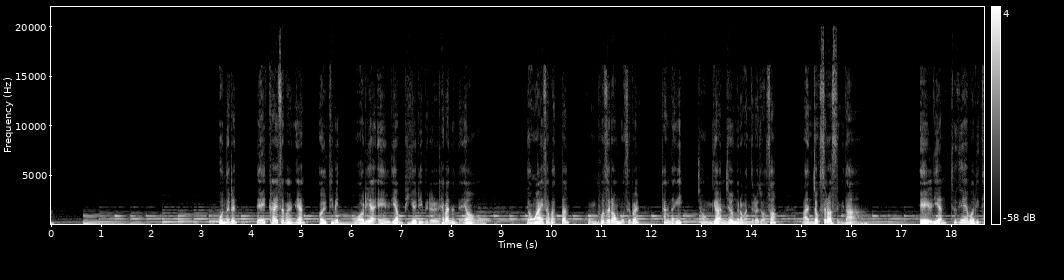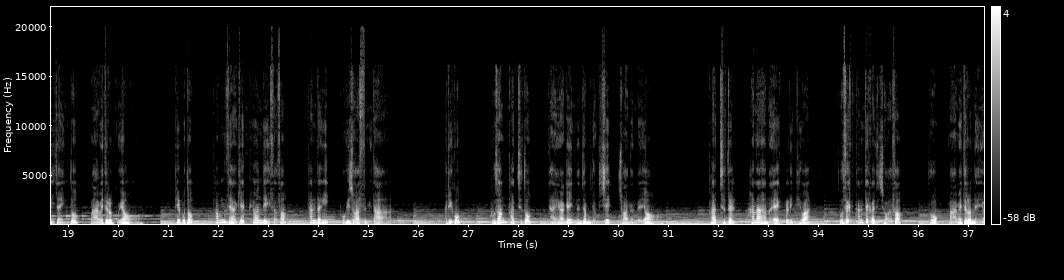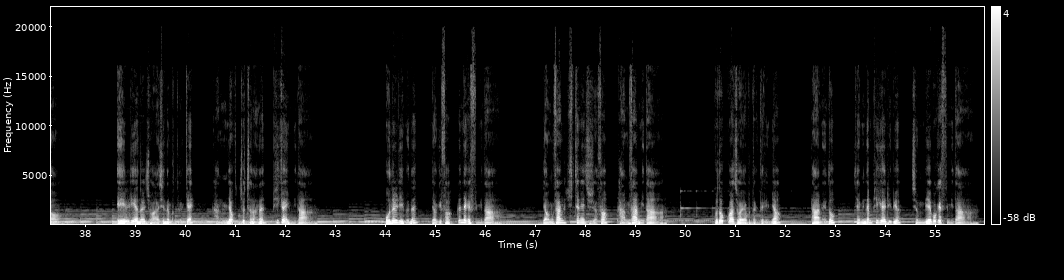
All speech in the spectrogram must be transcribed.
오늘은 네이카에서 발매한 얼티밋 워리어 에일리언 피규어 리뷰를 해봤는데요. 영화에서 봤던 공포스러운 모습을 상당히 정교한 조형으로 만들어줘서 만족스러웠습니다. 에일리언 특유의 머리 디자인도 마음에 들었고요. 피부도 섬세하게 표현되어 있어서 상당히 보기 좋았습니다. 그리고 구성 파츠도 다양하게 있는 점 역시 좋았는데요. 파츠들 하나하나의 퀄리티와 도색 상태까지 좋아서 더욱 마음에 들었네요. 에일리언을 좋아하시는 분들께 강력 추천하는 피규어입니다. 오늘 리뷰는 여기서 끝내겠습니다. 영상 시청해주셔서 감사합니다. 구독과 좋아요 부탁드리며 다음에도 재밌는 피규어 리뷰 준비해보겠습니다.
